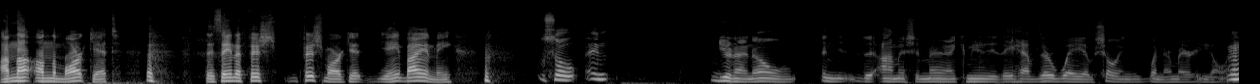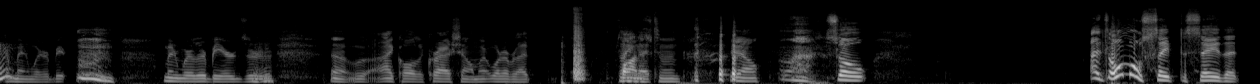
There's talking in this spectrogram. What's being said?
I'm not on the market. This ain't a fish fish market. You ain't buying me. So, and you and I know in the Amish and Mennonite community, they have their way of showing when they're married. You know, like the men wear beard, men wear their beards, or uh, I call it a crash helmet, whatever that thing Bonnet. You know, so it's almost safe to say that,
